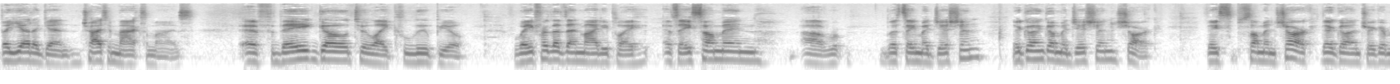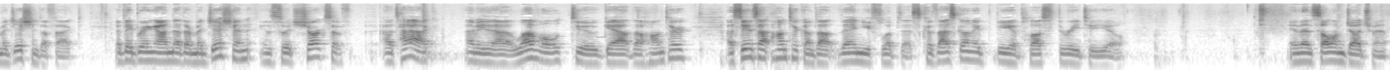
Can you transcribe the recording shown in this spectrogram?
but yet again, try to maximize. If they go to like loop you, Wait for the Zenmaity play. If they summon, uh, let's say Magician, they're going to go Magician, Shark. They summon Shark, they're going to trigger Magician's effect. If they bring out another Magician and switch Shark's attack, I mean uh, level to get out the Hunter, as soon as that Hunter comes out, then you flip this, because that's going to be a plus 3 to you. And then Solemn Judgment.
